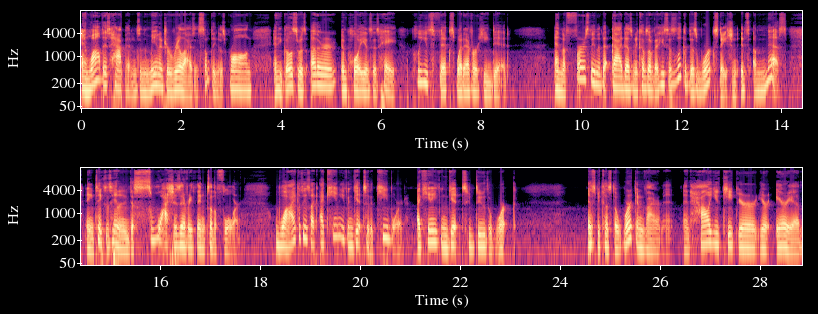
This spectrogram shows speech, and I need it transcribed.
And while this happens, and the manager realizes something is wrong, and he goes to his other employee and says, Hey, please fix whatever he did. And the first thing that guy does when he comes over there, he says, Look at this workstation. It's a mess. And he takes his hand and he just swashes everything to the floor. Why? Because he's like, I can't even get to the keyboard. I can't even get to do the work. It's because the work environment and how you keep your, your area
